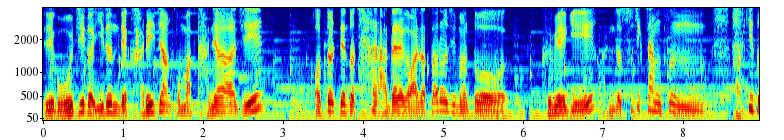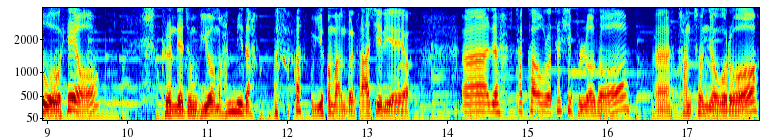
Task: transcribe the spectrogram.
이거 오지가 이런데 가리지 않고 막 다녀야지. 어떨 땐 또 잘 아다리가 맞아 떨어지면 또 금액이 완전 수직상승 하기도 해요. 그런데 좀 위험합니다. 위험한 건 사실이에요. 아, 저 카카오로 택시 불러서 아, 강천역으로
